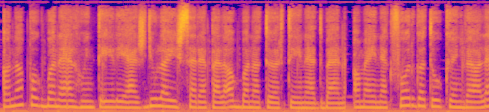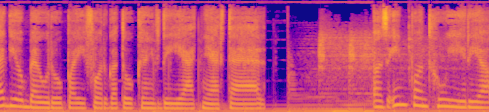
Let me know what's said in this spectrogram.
A napokban elhunyt Éliás Gyula is szerepel abban a történetben, amelynek forgatókönyve a legjobb európai forgatókönyvdíját nyerte el. Az in.hu írja,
